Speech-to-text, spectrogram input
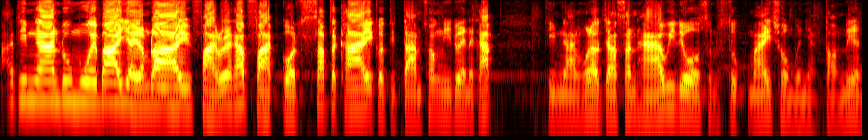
ทางทีมงานดูมวยบายใหญ่ลำลาย ฝากด้วยนะครับ ฝากกดซับสไคร b e กดติดตามช่องนี้ด้วยนะครับ ทีมงานของเราจะสรรหาวิดีโอสนุกๆมาให้ชมกันอย่างต่อเนื่อง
